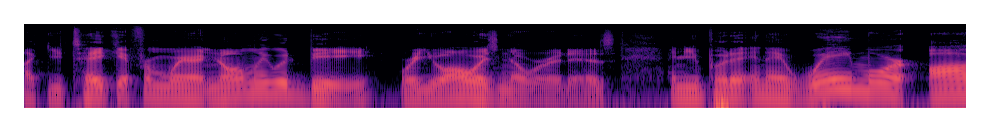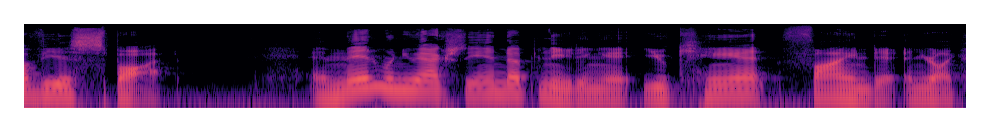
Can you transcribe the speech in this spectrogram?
Like you take it from where it normally would be, where you always know where it is, and you put it in a way more obvious spot. And then when you actually end up needing it, you can't find it. And you're like,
